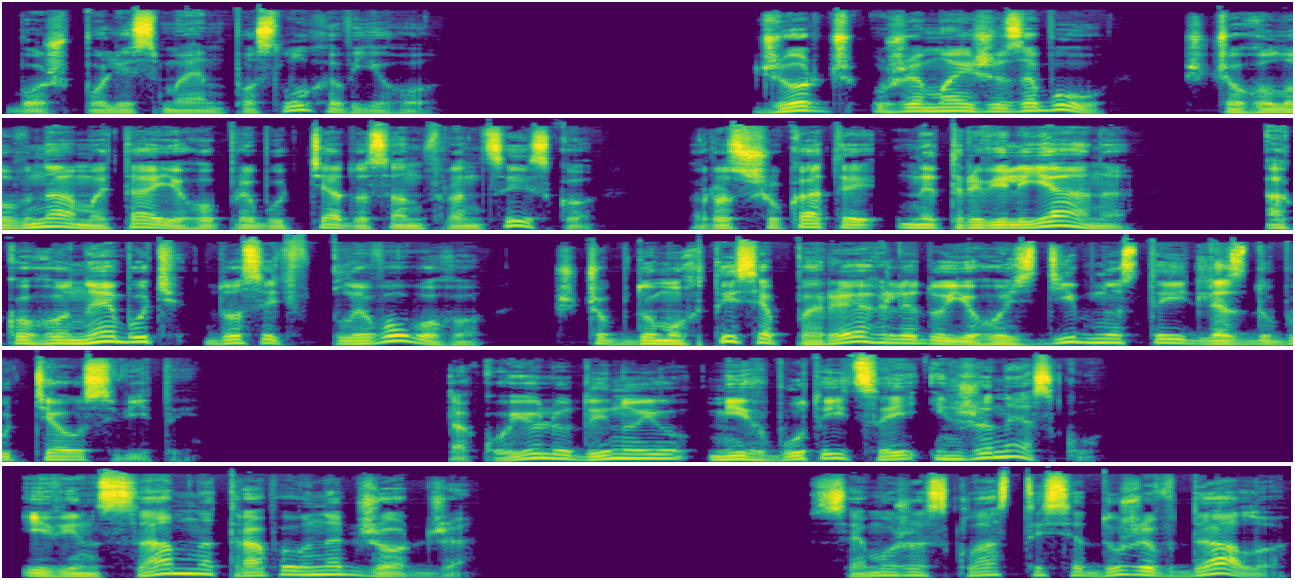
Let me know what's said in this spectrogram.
Бо ж полісмен послухав його. Джордж уже майже забув, що головна мета його прибуття до Сан-Франциско розшукати не Тревільяна, а кого-небудь досить впливового, щоб домогтися перегляду його здібностей для здобуття освіти. Такою людиною міг бути й цей інженеску. І він сам натрапив на Джорджа. Все може скластися дуже вдало.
